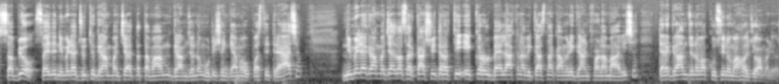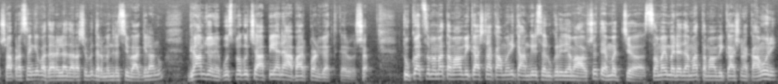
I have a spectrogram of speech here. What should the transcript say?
સભ્યો સહિત નિમેડા જૂથ ગ્રામ પંચાયતના તમામ ગ્રામજનો મોટી સંખ્યામાં ઉપસ્થિત રહ્યા છે. નિમેડા ગ્રામ પંચાયતમાં સરકારશ્રી તરફથી એક કરોડ બે લાખના વિકાસના કામોની ગ્રાન્ટ ફાળવવામાં આવી છે. ત્યારે ગ્રામજનોમાં ખુશીનો માહોલ જોવા મળ્યો છે. આ પ્રસંગે વધારેલા ધારાસભ્ય ધર્મેન્દ્રસિંહ વાઘેલાનું ગ્રામજનોએ પુષ્પગુચ્છ આપી અને આભાર પણ વ્યક્ત કર્યો છે. ટૂંક જ સમયમાં તમામ વિકાસના કામોની કામગીરી શરૂ કરી દેવામાં આવશે. તેમજ સમય મર્યાદામાં તમામ વિકાસના કામોની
